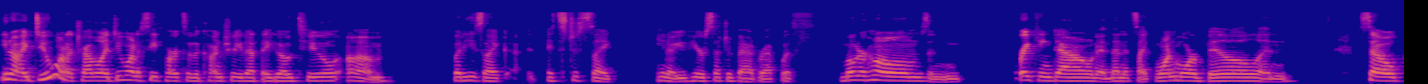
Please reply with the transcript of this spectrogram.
you know i do want to travel i do want to see parts of the country that they go to um but he's like it's just like you know you hear such a bad rep with motorhomes and breaking down and then it's like one more bill and so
